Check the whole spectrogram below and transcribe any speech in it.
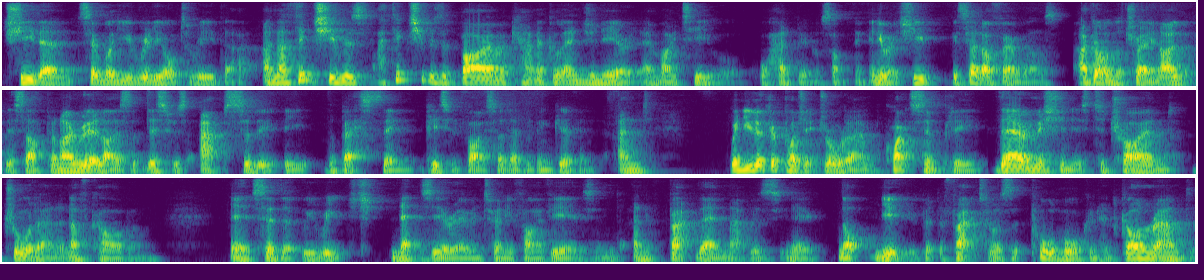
she then said, "Well, you really ought to read that." And I think she was, I think she was a biomechanical engineer at MIT, or, or had been, or something. Anyway, she we said our farewells. I got on the train, I looked this up, and I realised that this was absolutely the best thing, piece of advice I'd ever been given. And when you look at Project Drawdown, quite simply, their mission is to try and draw down enough carbon it said that we reach net zero in 25 years. And, and back then that was, you know, not new, but the fact was that Paul Hawken had gone around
